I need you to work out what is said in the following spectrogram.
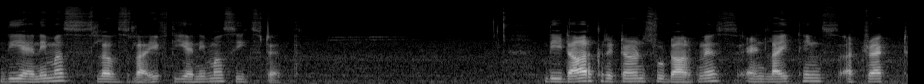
the animus loves life, the anima seeks death. The dark returns to darkness, and like things attract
